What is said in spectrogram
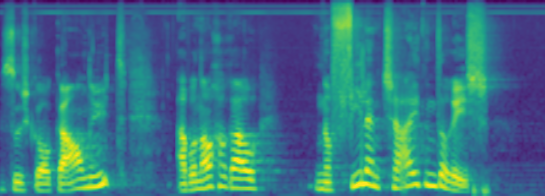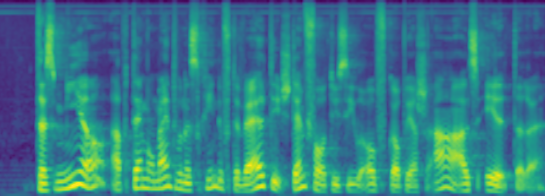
sonst geht gar nichts. Aber nachher auch noch viel entscheidender ist, dass wir ab dem Moment, wo ein Kind auf der Welt ist, dann fängt unsere Aufgabe erst an als Eltern.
